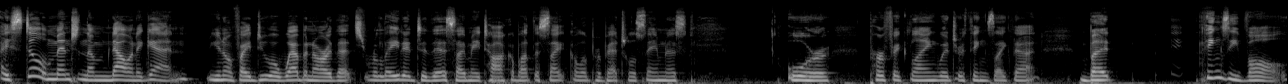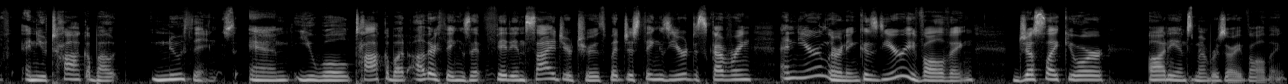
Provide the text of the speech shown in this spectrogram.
I still mention them now and again. You know, if I do a webinar that's related to this, I may talk about the cycle of perpetual sameness or perfect language or things like that. But things evolve and you talk about new things and you will talk about other things that fit inside your truth, but just things you're discovering and you're learning because you're evolving just like your audience members are evolving.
